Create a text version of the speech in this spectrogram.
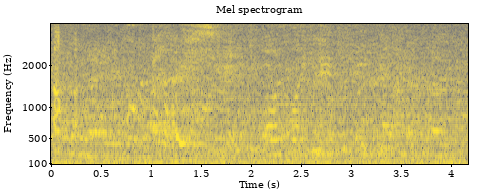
I was like,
